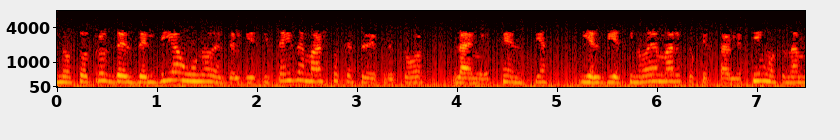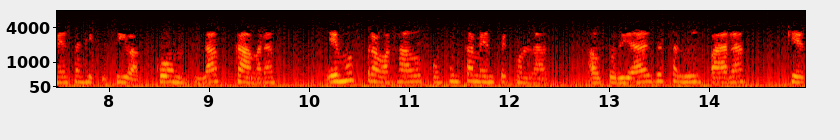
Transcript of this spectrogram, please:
nosotros desde el día 1, desde el 16 de marzo que se decretó la emergencia y el 19 de marzo que establecimos una mesa ejecutiva con las cámaras, hemos trabajado conjuntamente con las autoridades de salud para que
